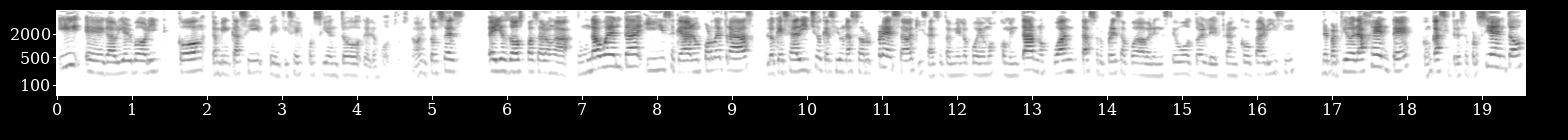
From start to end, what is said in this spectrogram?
y eh, Gabriel Boric con también casi 26% de los votos, ¿no? Entonces, ellos dos pasaron a segunda vuelta y se quedaron por detrás. Lo que se ha dicho que ha sido una sorpresa, quizá eso también lo podemos comentarnos, cuánta sorpresa puede haber en este voto, el de Franco Parisi del Partido de la Gente, con casi 13%,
